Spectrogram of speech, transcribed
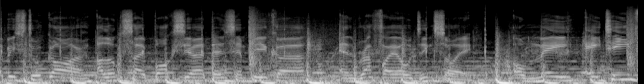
Club in Stuttgart alongside Boxia, Dan Pika, and Raphael Dincsoy on May 18th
